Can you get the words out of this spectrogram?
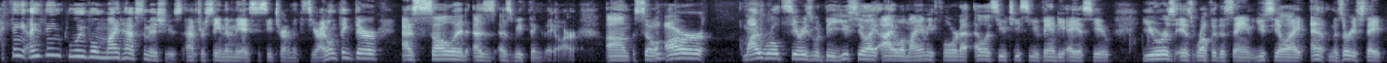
I think I think Louisville might have some issues after seeing them in the ACC tournament this year. I don't think they're as solid as as we think they are. Um, so our my World Series would be UCLA, Iowa, Miami, Florida, LSU, TCU, Vandy, ASU. Yours is roughly the same: UCLA, Missouri State,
